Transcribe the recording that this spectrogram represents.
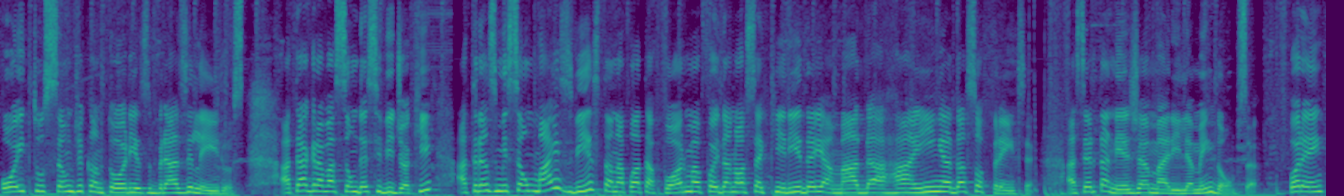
oito são de cantores brasileiros. Até a gravação desse vídeo aqui, a transmissão mais vista na plataforma foi da nossa querida e amada Rainha da Sofrência, a sertaneja Marília Mendonça. Porém,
